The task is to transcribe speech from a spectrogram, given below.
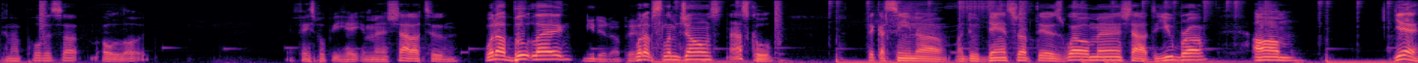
can I pull this up? Oh Lord, Facebook be hating, man. Shout out to what up, bootleg. Need it up here. What up, Slim Jones? That's cool. I think I seen uh my dude Dancer up there as well, man. Shout out to you, bro. Um, yeah,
